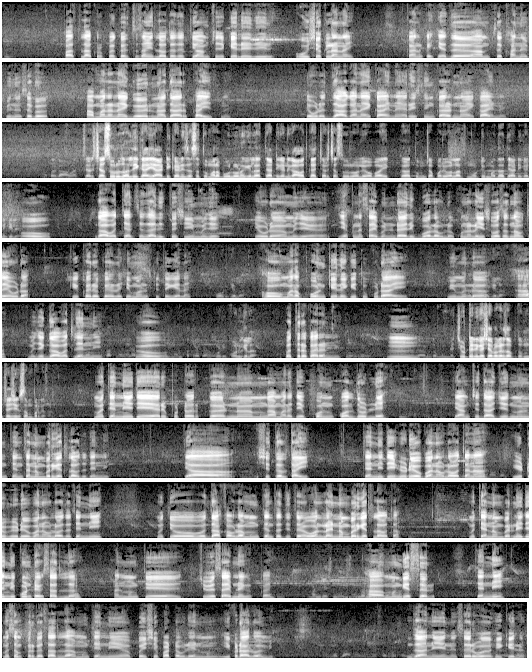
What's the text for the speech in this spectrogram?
पाच लाख रुपये खर्च सांगितला होता तर ती आमची केलेली होऊ शकला नाही. कारण का ह्याचं आमचं खाणं पिणं सगळं आम्हाला नाही घर ना दार काहीच नाही. एवढं जागा नाही काय नाही रेसिंग कार्ड नाही काय नाही. तर गावात चर्चा सुरू झाली का? या ठिकाणी जसं तुम्हाला बोलवणं गेलं त्या ठिकाणी गावात काय चर्चा सुरू झाली? बाबा एक अ, तुमच्या परिवाराला मोठी मदत या ठिकाणी केली. हो. गावात चर्चा झालीच तशी म्हणजे एवढं म्हणजे एकनाथ साहेबांनी डायरेक्ट बोलावलं. कुणाला विश्वासच नव्हता एवढा की खरं खरं हे माणूस तिथे गेलाय. फोन केला? हो मला फोन केले की तू कुठं आहे? मी म्हणलं हा? म्हणजे गावातल्यांनी. हो. कोणी फोन केला? पत्रकारांनी. हम्म. चिवटेने कशा प्रकारचा तुमच्याशी संपर्क साधला? मग त्यांनी ते रिपोर्टर करणं मग आम्हाला ते फोन कॉल जोडले. ते आमचे दाजी म्हणून त्यांचा नंबर घेतला होता त्यांनी. त्या शीतलताई त्यांनी ते व्हिडिओ बनवला होता ना? यूट्यूब व्हिडिओ बनवला होता त्यांनी. मग तो दाखवला मग त्यांचा तिथं ऑनलाईन नंबर घेतला होता. मग त्या नंबरने त्यांनी कॉन्टॅक्ट साधलं. आणि मग ते शिवे साहेब नाही का काय? हां मंगेश सर. त्यांनी मग संपर्क साधला. मग त्यांनी पैसे पाठवले आणि मग इकडं आलो आम्ही. जाणं येणं सर्व हे केलं.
